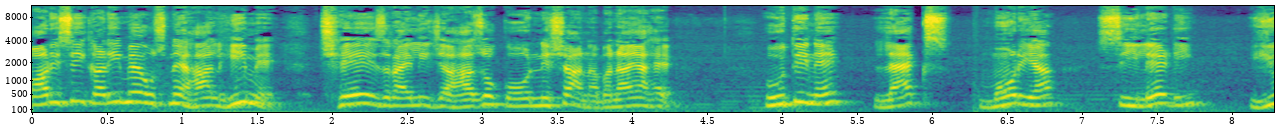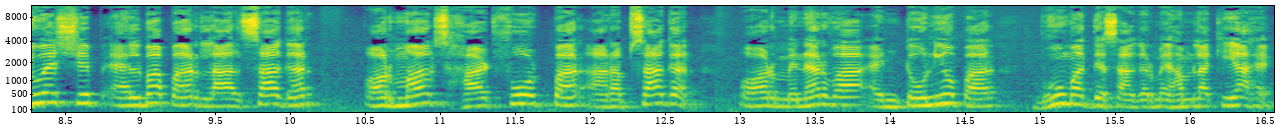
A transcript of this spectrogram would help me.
और इसी कड़ी में उसने हाल ही में छह इजरायली जहाजों को निशाना बनाया है। हूती ने Laax, Morea sea lady US ship Alba पर लाल सागर और मर्क्स हार्टफोर्ड पर अरब सागर और मिनरवा एंटोनियो पर भूमध्य सागर में हमला किया है।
